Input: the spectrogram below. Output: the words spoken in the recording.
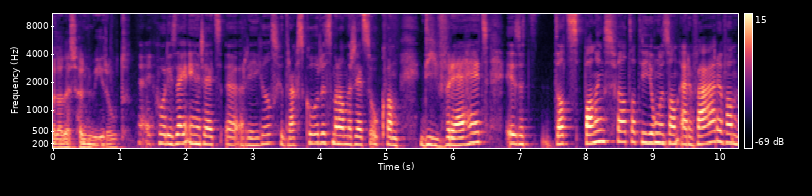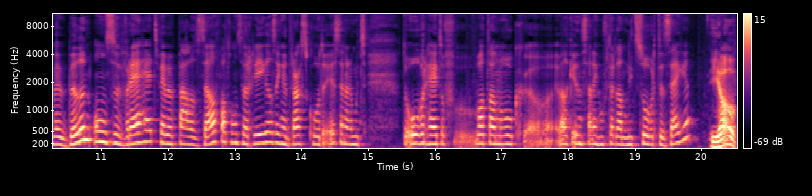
Maar dat is hun wereld. Ja, ik hoor je zeggen enerzijds eh, regels, gedragscodes, maar anderzijds ook van die vrijheid. Is het dat spanningsveld dat die jongens dan ervaren van wij willen onze vrijheid, wij bepalen zelf wat onze regels en gedragscode is en dan moet de overheid of wat dan ook, eh, welke instelling hoeft daar dan niets over te zeggen? Ja,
